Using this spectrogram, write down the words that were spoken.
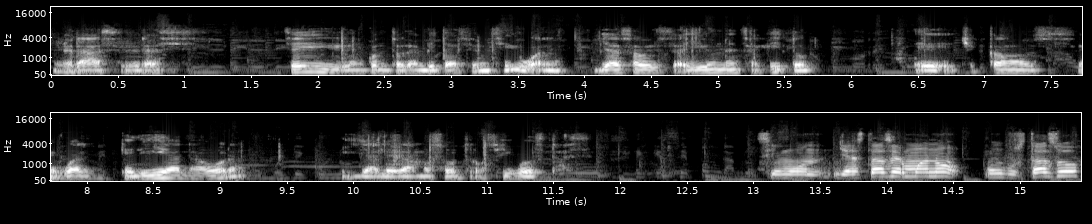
Gracias, gracias. Sí, en cuanto a la invitación, sí, igual, ya sabes, ahí un mensajito, eh, checamos igual qué día, la hora y ya le damos otro si gustas. Simón, ya estás hermano, un gustazo.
